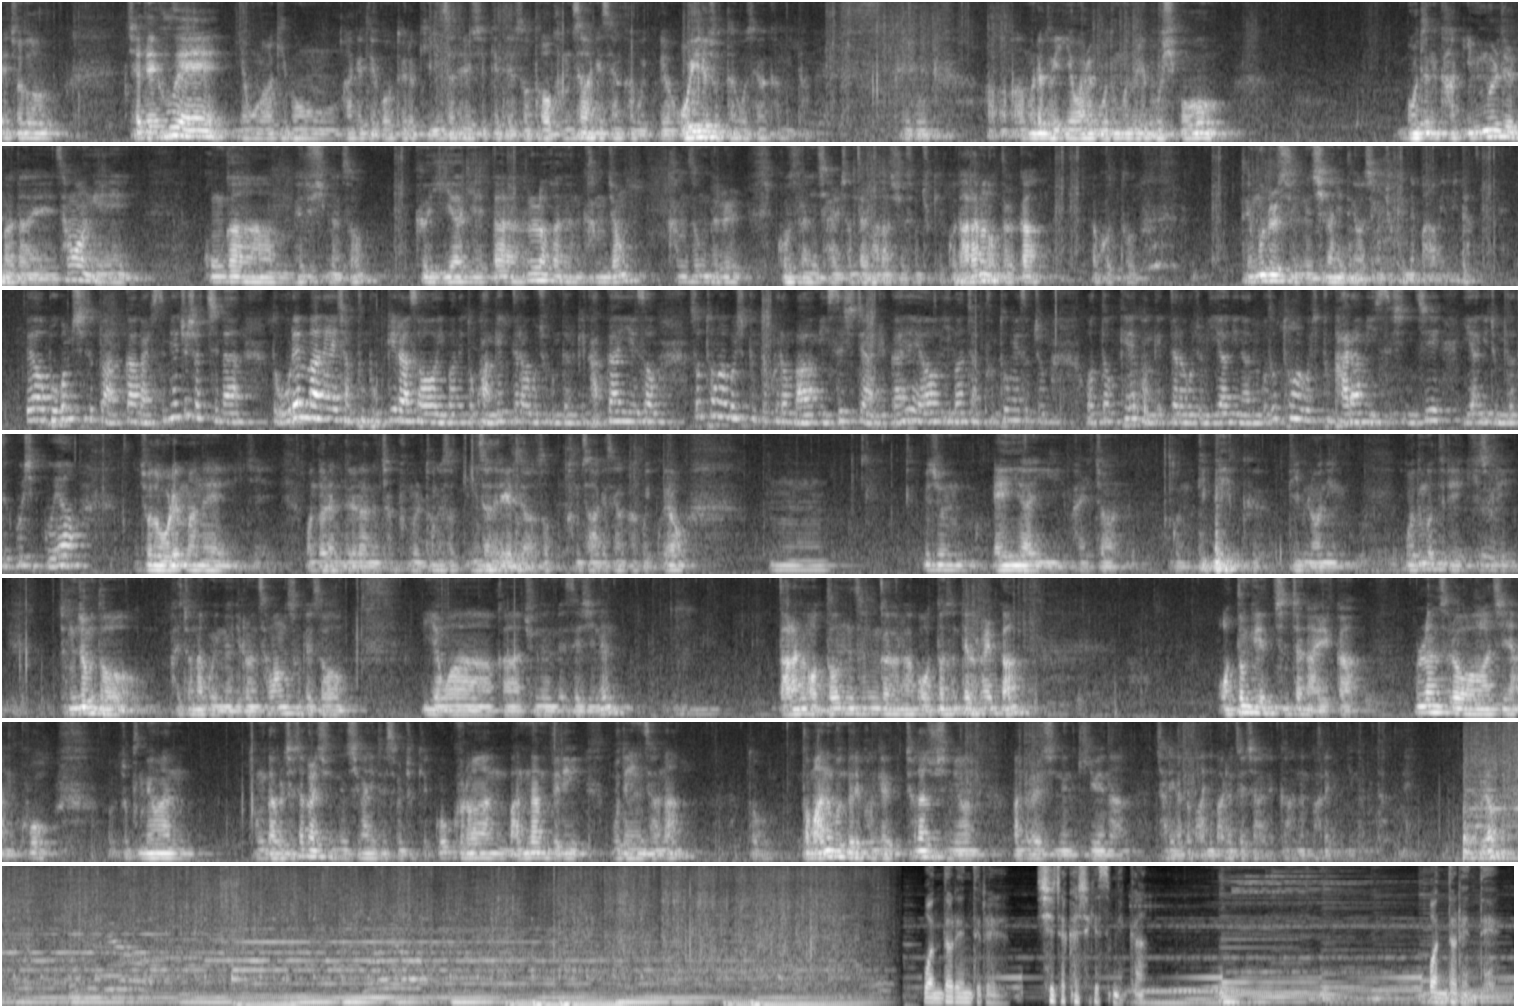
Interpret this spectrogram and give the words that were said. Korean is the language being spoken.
네, 저도 제대 후에 영화가 개봉하게 되고 또 이렇게 인사드릴 수 있게 돼서 더 감사하게 생각하고 있고요. 오히려 좋다고 생각합니다. 그리고 아, 아무래도 이 영화를 모든 분들이 보시고 모든 각 인물들마다의 상황에 공감해 주시면서 그 이야기에 따라 흘러가는 감정, 감성들을 고스란히 잘 전달받아 주셨으면 좋겠고 나라면 어떨까? 또 되물을 수 있는 시간이 되었으면 좋겠는 마음입니다. 요 보검 씨도 또 아까 말씀해 주셨지만 또 오랜만에 작품 복귀라서 이번에 또 관객들하고 조금 더 이렇게 가까이에서 소통하고 싶은 또 그런 마음이 있으시지 않을까 해요. 이번 작품 통해서 좀 어떻게 관객들하고 좀 이야기 나누고 소통하고 싶은 바람이 있으신지 이야기 좀 더 듣고 싶고요. 저도 오랜만에 이제 원더랜드라는 작품을 통해서 인사드리게 되어서 감사하게 생각하고 있고요. 음, 요즘 AI 발전, 딥페이크, 딥러닝 모든 것들이 기술이 점점 더 발전하고 있는 이런 상황 속에서 이 영화가 주는 메시지는 음, 나라는 어떤 생각을 하고 어떤 선택을 할까? 어떤 게 진짜 나일까? 혼란스러워하지 않고 좀 분명한 정답을 찾아갈 수 있는 시간이 됐으면 좋겠고 그러한 만남들이 무대 인사나 또 더 많은 분들이 관객 찾아주시면 만날 수 있는 기회나 자리가 더 많이 마련되지 않을까 하는 바람이 납니다. 네. 고요 원더랜드를 시작하시겠습니까? 원더랜드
